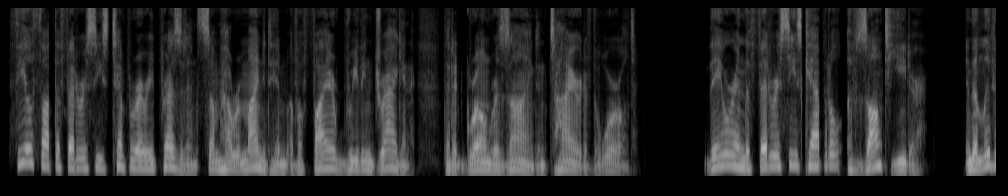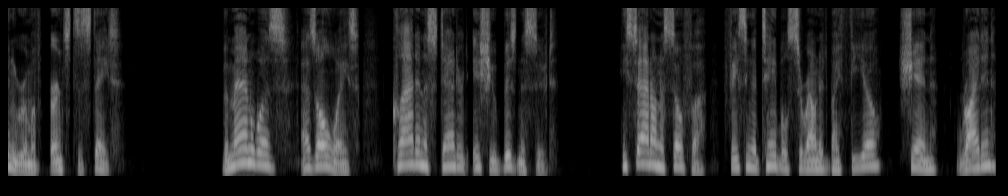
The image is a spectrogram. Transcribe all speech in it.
Theo thought the Federacy's temporary president somehow reminded him of a fire breathing dragon that had grown resigned and tired of the world. They were in the Federacy's capital of Sankt Jeder, in the living room of Ernst's estate. The man was, as always, clad in a standard issue business suit. He sat on a sofa, facing a table surrounded by Theo, Shin, Raiden,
